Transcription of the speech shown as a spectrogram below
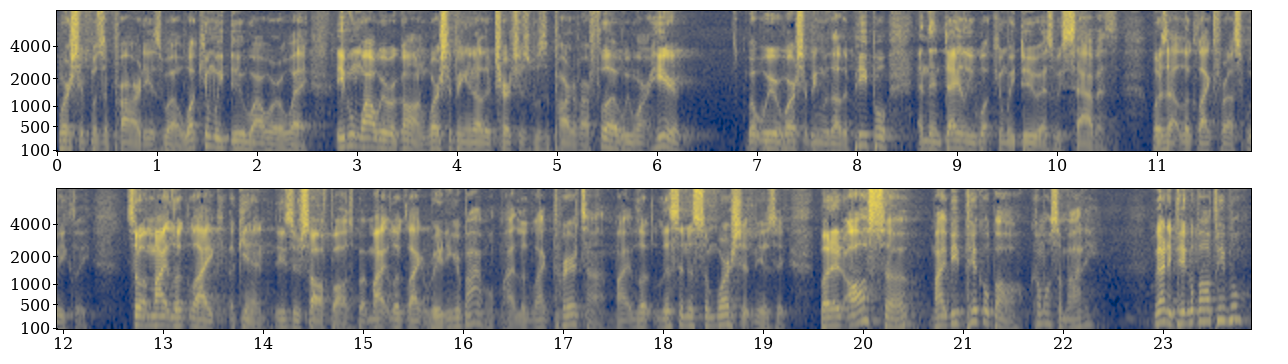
worship was a priority as well. What can we do while we're away? Even while we were gone, worshiping in other churches was a part of our flow. We weren't here but we were worshiping with other people. And then daily, what can we do as we Sabbath? What does that look like for us weekly? So it might look like, again, these are softballs, but might look like reading your Bible, might look like prayer time, might look listen to some worship music. But it also might be pickleball. Come on, somebody. We got any pickleball people?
